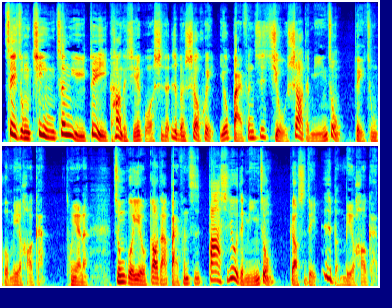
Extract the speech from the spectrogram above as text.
这种竞争与对抗的结果，使得日本社会有百分之九十二的民众对中国没有好感。同样呢，中国也有高达百分之八十六的民众表示对日本没有好感。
